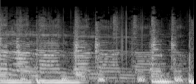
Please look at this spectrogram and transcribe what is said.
la la la la la la.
